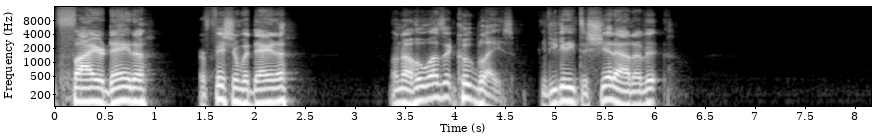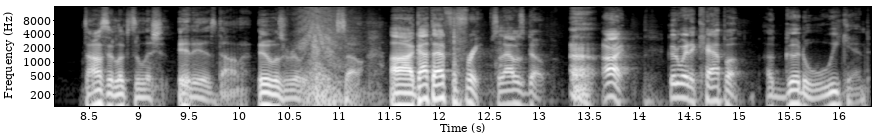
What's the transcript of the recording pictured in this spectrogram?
fire Dana or fishing with Dana. Oh no, who was it? Coog Blaze. If you could eat the shit out of it. Said it looks delicious. It is, Donna. It was really good. So uh, I got that for free. So that was dope. All right. Good way to cap a, a good weekend.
